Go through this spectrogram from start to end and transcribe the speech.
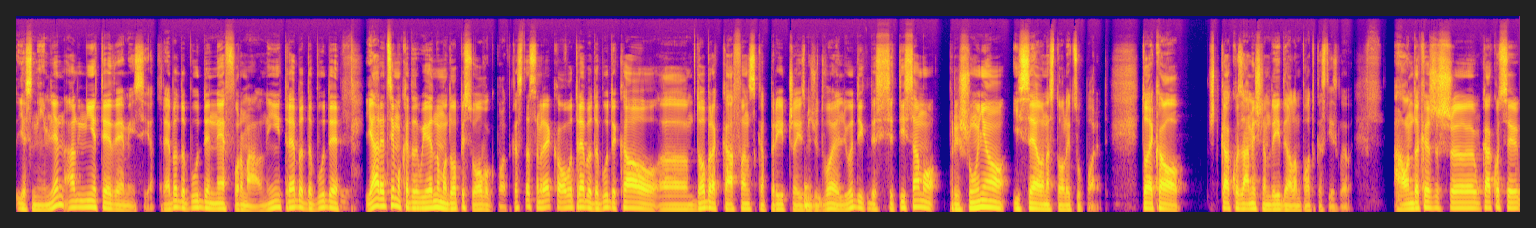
je snimljen, ali nije TV emisija. Treba da bude neformalniji, treba da bude, ja recimo kada u jednom od opisu ovog podcasta sam rekao ovo treba da bude kao uh, dobra kafanska priča između dvoje ljudi gde si se ti samo prišunjao i seo na stolicu pored. To je kao kako zamišljam da idealan podcast izgleda. A onda kažeš uh, kako, se,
